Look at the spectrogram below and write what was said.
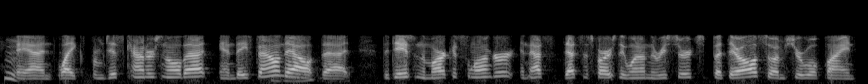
hmm. and like from discounters and all that. And they found mm-hmm. out that the days when the market's longer, and that's that's as far as they went on the research. But they're also, I'm sure, will find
